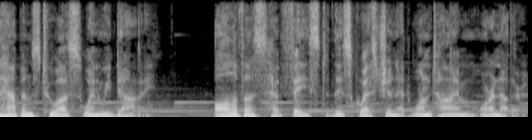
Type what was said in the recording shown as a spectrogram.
happens to us when we die? All of us have faced this question at one time or another.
